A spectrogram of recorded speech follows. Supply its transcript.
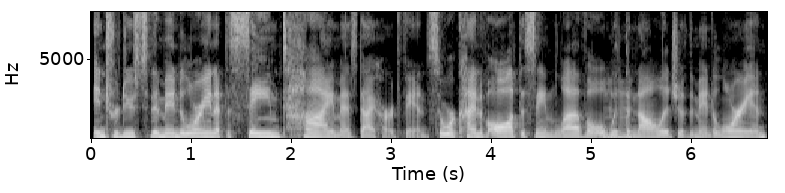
introduced to the Mandalorian at the same time as diehard fans. So we're kind of all at the same level with the knowledge of the Mandalorian.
